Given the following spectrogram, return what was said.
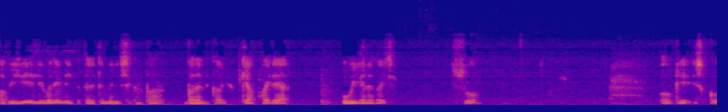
अब ये लेवल ही नहीं करता है तो मैंने सेकंड पार बनाने का क्या फ़ायदा यार? वो भी है ना गाइज़ सो ओके, इसको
